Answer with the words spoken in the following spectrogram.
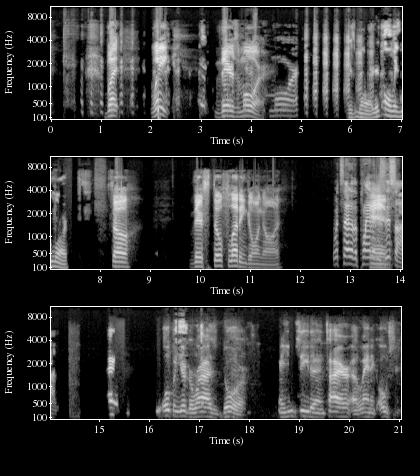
But wait, there's more. More. There's more. There's always more. So there's still flooding going on. what side of the planet is this on? You open your garage door and you see the entire Atlantic Ocean.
